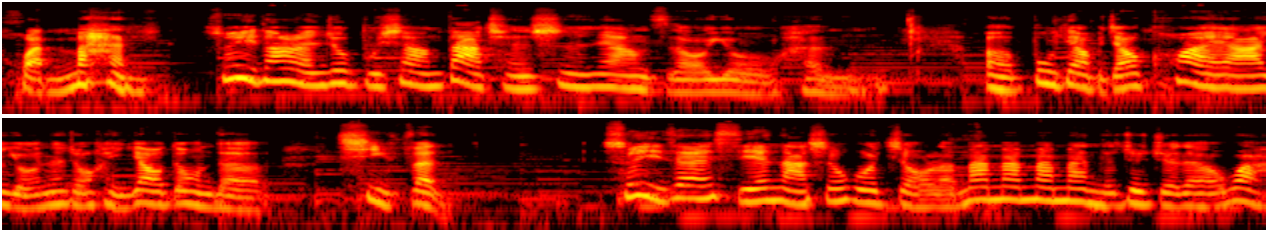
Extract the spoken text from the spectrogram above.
缓慢，所以当然就不像大城市那样子哦，有很呃步调比较快啊，有那种很要动的气氛。所以在锡耶纳生活久了，慢慢慢慢的就觉得哇，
